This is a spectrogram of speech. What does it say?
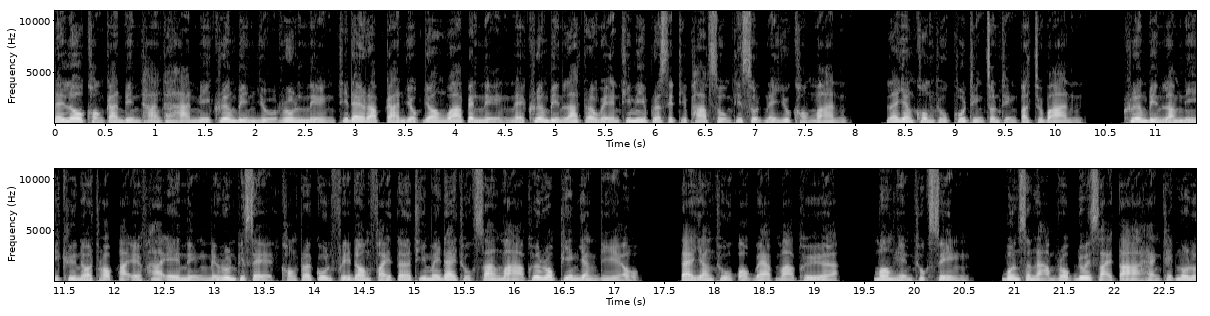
ในโลกของการบินทางทหารมีเครื่องบินอยู่รุ่นหนึ่งที่ได้รับการยกย่องว่าเป็นหนึ่ง ในเครื่องบินลาดตระเวนที่มีประสิทธิภาพสูงที่สุดในยุคของมัน และยังคงถูกพูดถึงจนถึงปัจจุบัน เครื่องบินลำนี้คือ Northrop RF-5A1 ในรุ่นพิเศษของตระกูล Freedom Fighter ที่ไม่ได้ถูกสร้างมาเพื่อรบเพียงอย่างเดียว แต่ยังถูกออกแบบมาเพื่อ มองเห็นทุกสิ่ง บนสนามรบด้วยสายตาแห่งเทคโนโล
